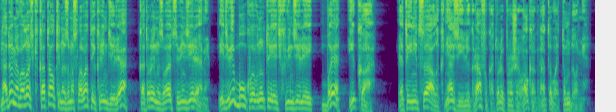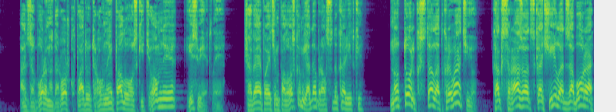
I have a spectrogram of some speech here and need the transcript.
На доме Володьки Каталкина замысловатые кренделя, которые называются вензелями, и две буквы внутри этих вензелей — «Б» и «К». Это инициалы князя или графа, который проживал когда-то в этом доме. От забора на дорожку падают ровные полоски, темные и светлые. Шагая по этим полоскам, я добрался до калитки. Но только стал открывать ее, как сразу отскочил от забора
